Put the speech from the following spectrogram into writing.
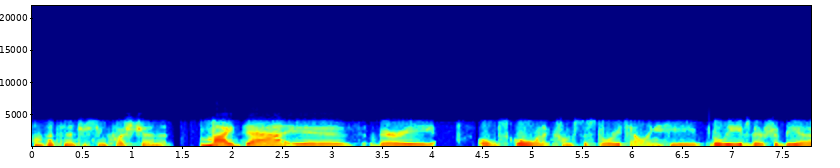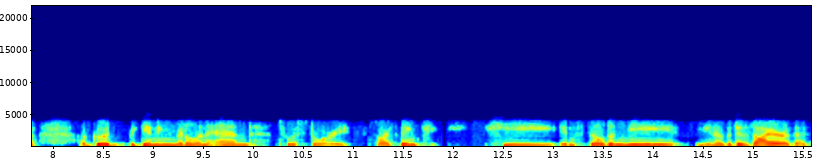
Oh, that's an interesting question. My dad is very old school when it comes to storytelling. He believes there should be a, a good beginning, middle, and end to a story. So I think he instilled in me, you know, the desire that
